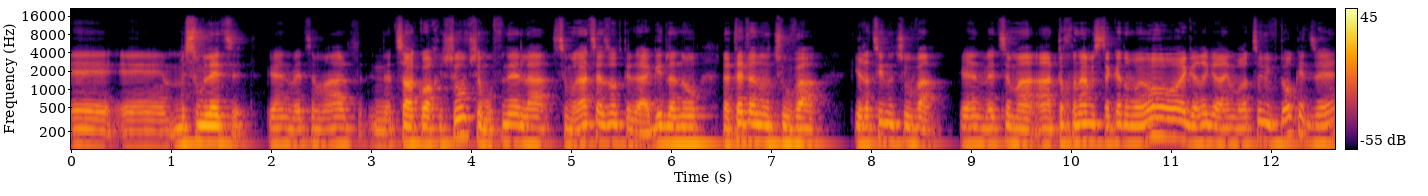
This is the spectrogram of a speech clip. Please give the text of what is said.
אה, אה, מסומלצת, כן? בעצם אז נוצר כוח חישוב שמופנה לסימולציה הזאת כדי להגיד לנו, לתת לנו תשובה, כי רצינו תשובה, כן? בעצם התוכנה מסתכלת ואומרת, או רגע, רגע, הם רצו לבדוק את זה,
